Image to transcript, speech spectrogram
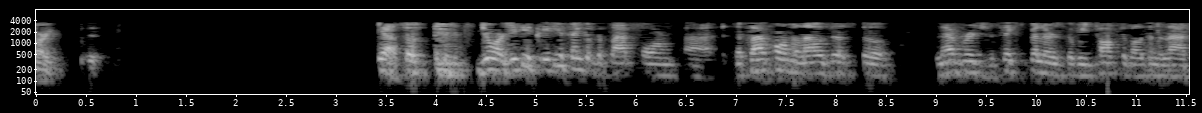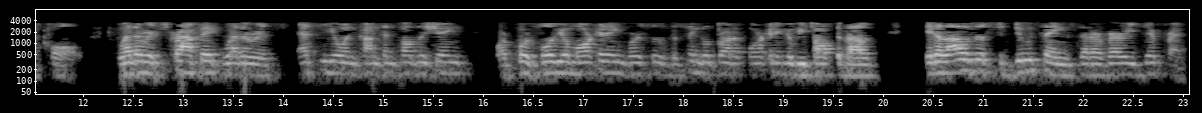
sorry. Yeah. So George, if you if you think of the platform, uh, the platform allows us to leverage the six pillars that we talked about in the last call. Whether it's traffic, whether it's SEO and content publishing or portfolio marketing versus the single product marketing that we talked about, it allows us to do things that are very different.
